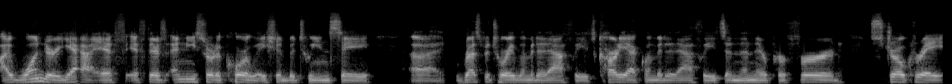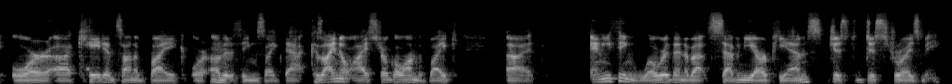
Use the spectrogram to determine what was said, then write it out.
I wonder, yeah, if if there's any sort of correlation between, say, uh, respiratory limited athletes, cardiac limited athletes, and then their preferred stroke rate or uh, cadence on a bike or mm-hmm. other things like that. Because I know I struggle on the bike. Uh, anything lower than about 70 RPMs just destroys me.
